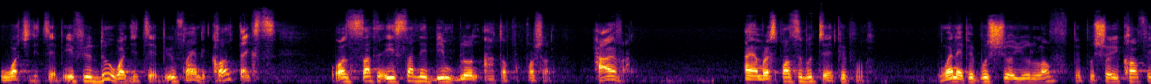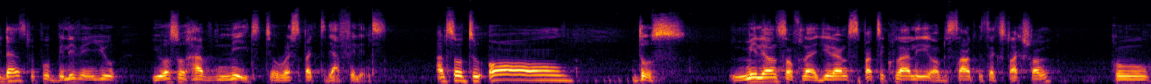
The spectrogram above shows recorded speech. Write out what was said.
watch the tape. If you do watch the tape, you find the context was certainly, is suddenly being blown out of proportion. However, I am responsible to a people. When a people show you love, people show you confidence, people believe in you, you also have need to respect their feelings. And so to all those millions of Nigerians, particularly of the Southeast extraction, who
